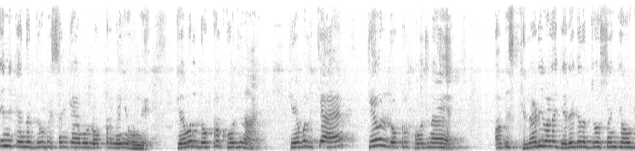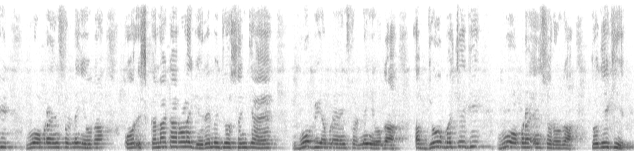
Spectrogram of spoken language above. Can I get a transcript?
इनके अंदर जो भी संख्या है वो डॉक्टर नहीं होंगे। केवल डॉक्टर खोजना है। केवल क्या है? केवल डॉक्टर खोजना है। अब इस खिलाड़ी वाले घेरे के अंदर जो संख्या होगी, वो अपना आंसर नहीं होगा। और इस कलाकार वाले घेरे में जो संख्या है, वो भी अपना आंसर नहीं होगा। अब जो बचेगी, वो अपना आंसर होगा। तो देखिए,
